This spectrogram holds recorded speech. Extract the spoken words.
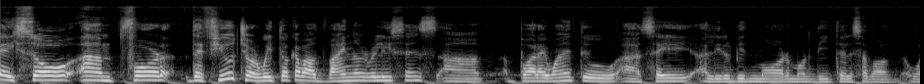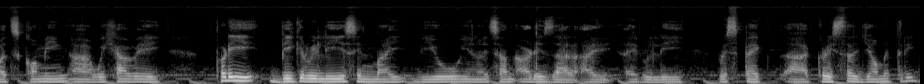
Okay, so um, for the future, we talk about vinyl releases, uh, but I wanted to uh, say a little bit more more details about what's coming. Uh, we have a pretty big release in my view. You know, it's an artist that I, I really respect, uh, Crystal Geometry.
